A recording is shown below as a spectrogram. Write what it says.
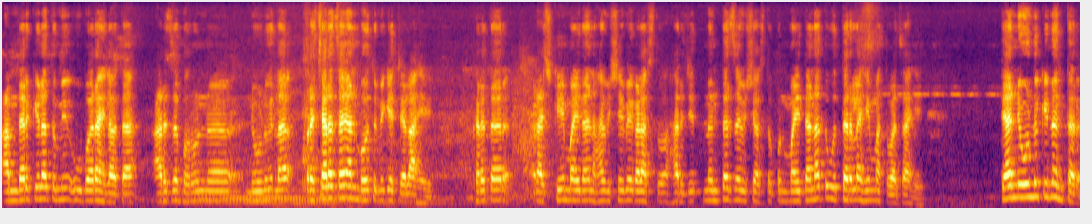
आमदारकीला तुम्ही उभं राहिला होता. अर्ज भरून निवडणुकीला प्रचाराचाही अनुभव तुम्ही घेतलेला आहे. खरं तर राजकीय मैदान हा विषय वेगळा असतो हारजीत नंतरचा विषय असतो पण मैदानात उतरला हे महत्त्वाचं आहे. त्या निवडणुकीनंतर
